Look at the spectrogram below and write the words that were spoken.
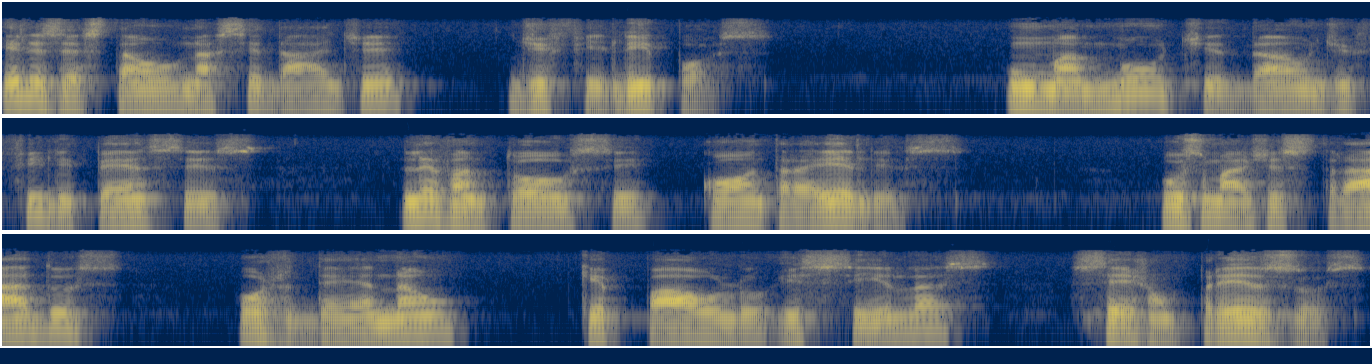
Eles estão na cidade de Filipos. Uma multidão de filipenses levantou-se contra eles. Os magistrados ordenam que Paulo e Silas sejam presos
